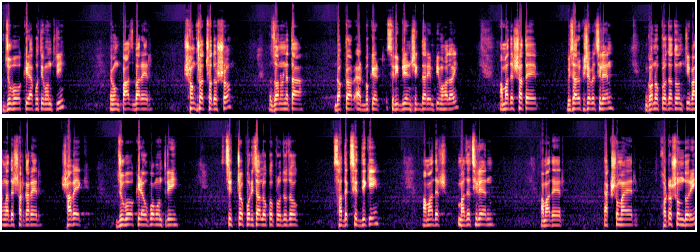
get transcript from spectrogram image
যুব ক্রীড়া প্রতিমন্ত্রী এবং পাঁচবারের সংসদ সদস্য, জননেতা doctor advocate Shri Biren Sikdar MP মহোদয়। আমাদের সাথে বিচারক হিসেবে ছিলেন গণপ্রজাতন্ত্রী বাংলাদেশ সরকারের সাবেক যুব ক্রীড়া উপমন্ত্রী, চিত্র পরিচালক ও প্রযোজক সাদেক সিদ্দিকী। আমাদের মাঝে ছিলেন আমাদের একসময়ের ফটোসুন্দরী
